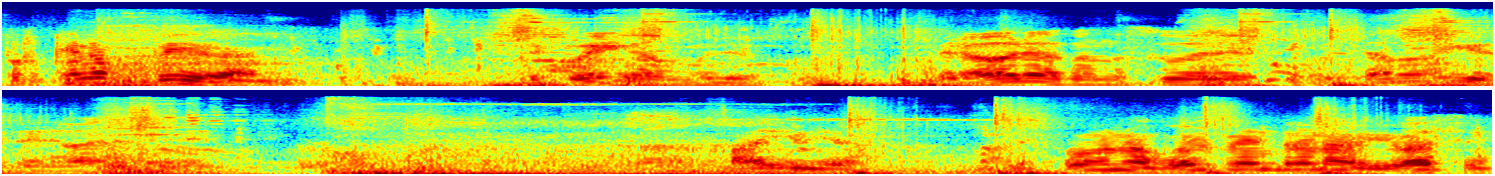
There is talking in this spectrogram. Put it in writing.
¿Por qué no pegan? Se juegan, boludo. Pero ahora cuando suba la dificultad, mami, que se la van a hacer. Ahí, mira. Después unos golpes entran a vivase.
